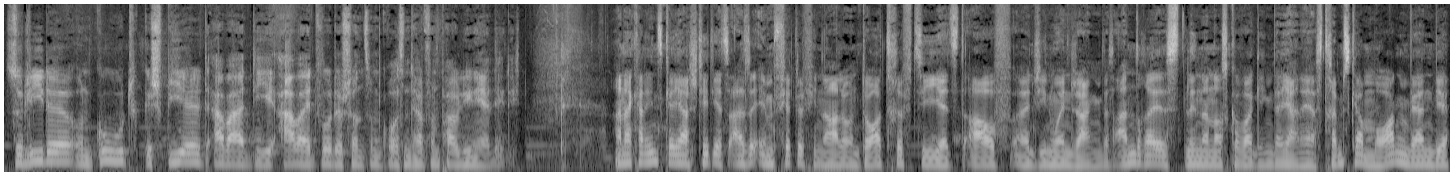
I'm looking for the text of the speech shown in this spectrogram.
solide und gut gespielt, aber die Arbeit wurde schon zum großen Teil von Paulini erledigt. Anna Kalinskaya steht jetzt also im Viertelfinale und dort trifft sie jetzt auf äh, Jin Wenjang. Das andere ist Linda Noskova gegen Diana Jastremska. Morgen werden wir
